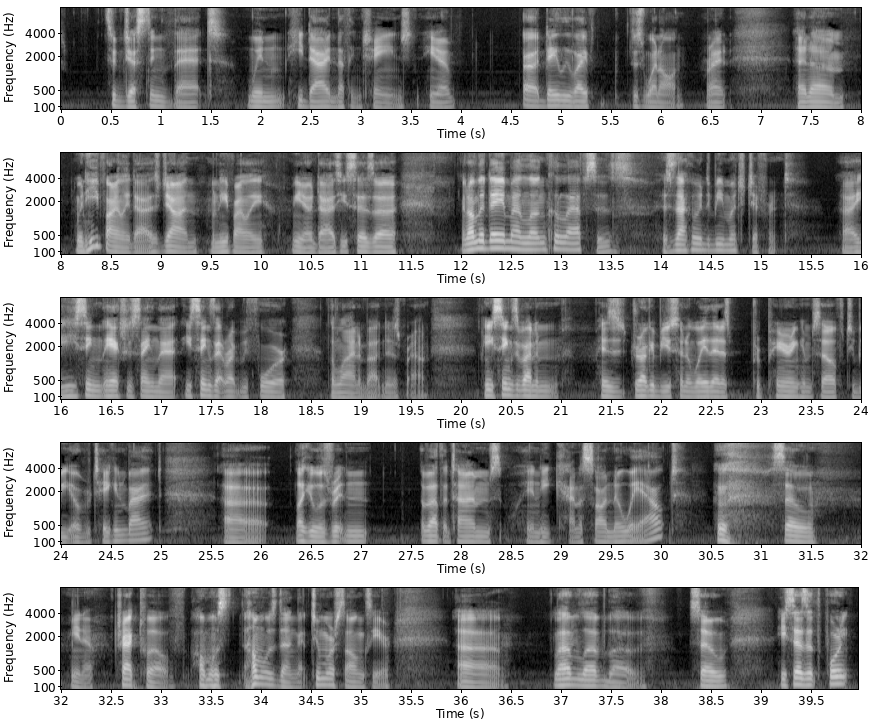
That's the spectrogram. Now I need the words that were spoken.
suggesting that when he died, nothing changed. You know, uh, daily life just went on, right? And um, when he finally dies, John, when he finally, you know, dies, he says, uh, and on the day my lung collapses, it's not going to be much different. Uh, he sing, he actually sang that. He sings that right before the line about Dennis Brown. He sings about him, his drug abuse in a way that is preparing himself to be overtaken by it. Uh, like it was written about the times when he kind of saw no way out. so, you know, track 12, almost, almost done. Got two more songs here. Uh, love, love, love. So he says at the point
